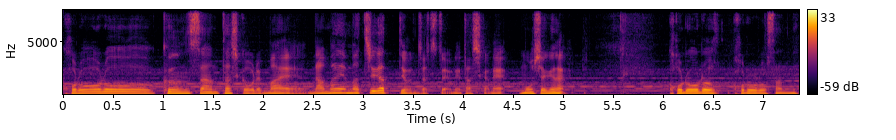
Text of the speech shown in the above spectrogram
コロロくんさん、確か俺前、名前間違って呼んじゃってたよね、確かね。申し訳ない。コロロ、コロロさんね。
